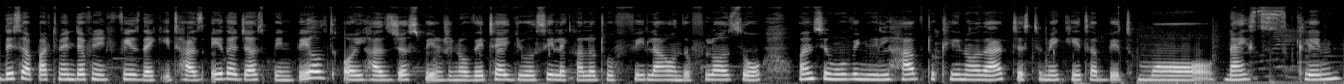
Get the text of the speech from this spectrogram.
This apartment definitely feels like it has either just been built or it has just been renovated. You will see like a lot of filler on the floor. So once you move in, you will have to clean all that just to make it a bit more nice, clean.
